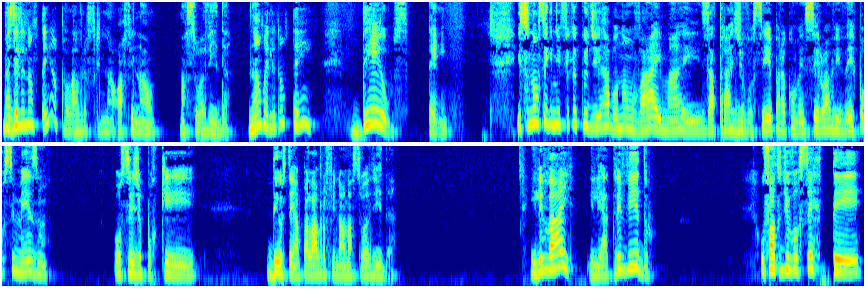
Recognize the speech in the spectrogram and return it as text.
Mas ele não tem a palavra final, afinal, na sua vida. Não, ele não tem. Deus tem. Isso não significa que o diabo não vai mais atrás de você para convencê-lo a viver por si mesmo. Ou seja, porque Deus tem a palavra final na sua vida. Ele vai, ele é atrevido, o fato de você ter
